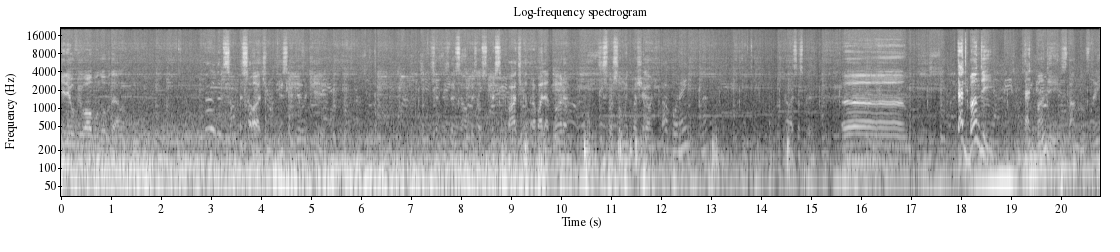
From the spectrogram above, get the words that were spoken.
querer ouvir o álbum novo dela. Ela deve ser uma pessoa ótima, tenho certeza que. Tenho certeza que deve ser uma pessoa super simpática, trabalhadora, se esforçou muito para chegar onde está, porém, né? Ted Bundy. Ted Bundy está no Stream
